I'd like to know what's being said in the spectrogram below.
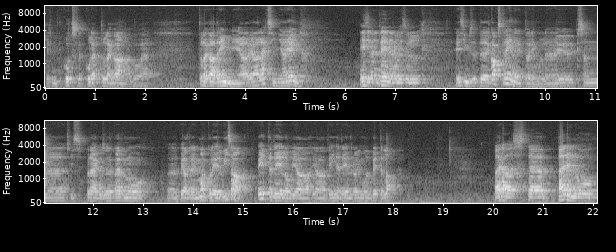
kes mind kutsus, et kuule, tule ka nagu, tule ka trenni ja, ja läksin ja jäin. esimene treener oli sul? esimesed kaks treenerit oli mul, üks on siis praeguse Pärnu peatreener Marko Leelovi isa, Peeter Leelov ja, ja teine treener oli mul Peeter Lapp. pärast Pärnu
